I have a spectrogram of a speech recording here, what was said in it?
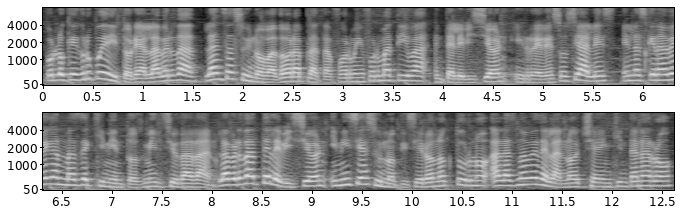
por lo que Grupo Editorial La Verdad lanza su innovadora plataforma informativa en televisión y redes sociales en las que navegan más de 500.000 ciudadanos. La Verdad Televisión inicia su noticiero nocturno a las 9 de la noche en Quintana Roo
